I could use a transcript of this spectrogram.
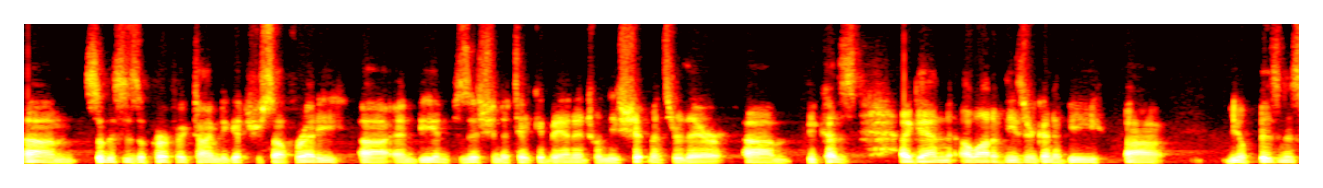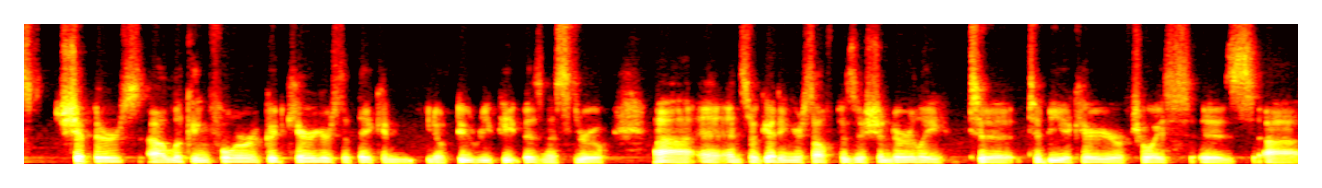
Um, so this is a perfect time to get yourself ready uh, and be in position to take advantage when these shipments are there. Um, because again, a lot of these are going to be uh, you know business shippers uh, looking for good carriers that they can you know do repeat business through uh, and, and, so getting yourself positioned early to to be a carrier of choice is uh,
